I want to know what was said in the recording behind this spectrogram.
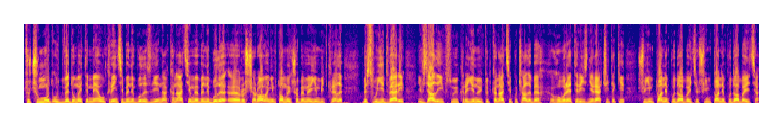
то чому ви думаєте, ми, українці, би не були злі на канадців, ми би не були е, розчаровані в тому, якщо б ми їм відкрили би свої двері і взяли їх в свою країну, і тут канадці почали би говорити різні речі такі, що їм то не подобається, що їм то не подобається.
